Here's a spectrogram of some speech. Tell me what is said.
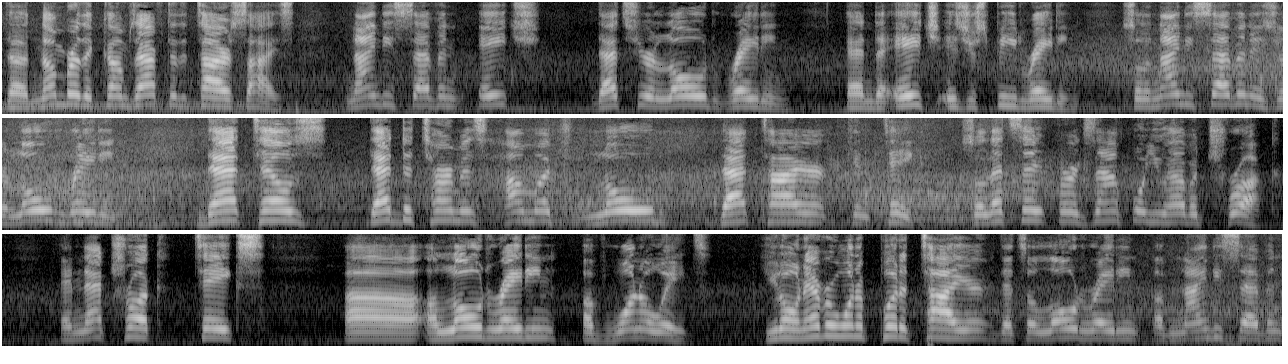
The number that comes after the tire size, 97H, that's your load rating. And the H is your speed rating. So the 97 is your load rating. That tells, that determines how much load that tire can take. So let's say, for example, you have a truck and that truck takes uh, a load rating of 108. You don't ever want to put a tire that's a load rating of 97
